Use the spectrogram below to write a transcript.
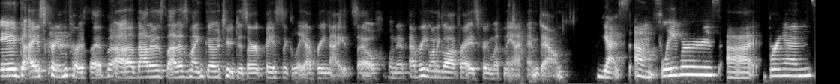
big ice cream person. Uh, that is that is my go-to dessert basically every night. So whenever you want to go out for ice cream with me, I am down. Yes. Um, flavors, uh, brands.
